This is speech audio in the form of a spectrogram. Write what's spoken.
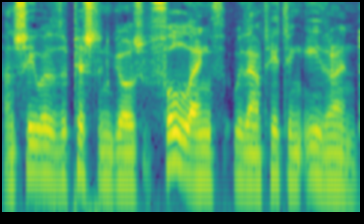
and see whether the piston goes full length without hitting either end.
